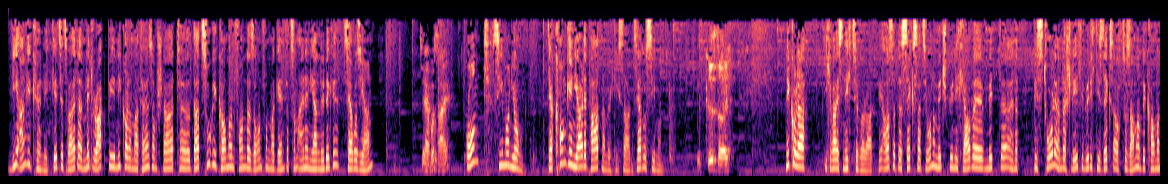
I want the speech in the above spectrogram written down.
wie angekündigt, geht's jetzt weiter mit Rugby. Nicolas Martin ist am Start. Äh, dazugekommen von der Sohn von Magenta zum einen Jan Lüdecke. Servus Jan. Servus, hi. Und Simon Jung. Der kongeniale Partner, möchte ich sagen. Servus Simon. Grüßt euch. Nicola, ich weiß nichts über Rugby, außer dass sechs Nationen mitspielen. Ich glaube, mit äh, einer Pistole an der Schläfe würde ich die sechs auch zusammenbekommen.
